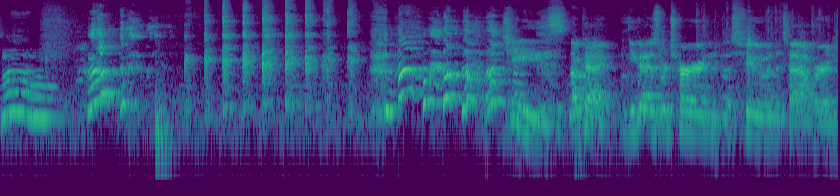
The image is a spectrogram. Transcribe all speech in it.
Woo. Jeez. Okay, you guys return to the tavern.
